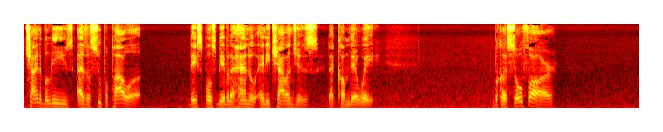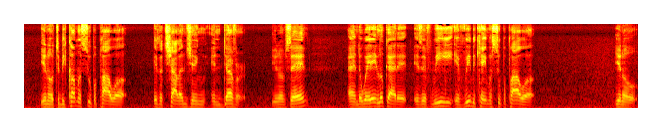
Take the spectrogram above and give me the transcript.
China believes as a superpower, they're supposed to be able to handle any challenges that come their way. Because so far, you know, to become a superpower is a challenging endeavor. You know what I'm saying? And the way they look at it is if we if we became a superpower, you know,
